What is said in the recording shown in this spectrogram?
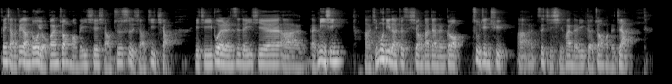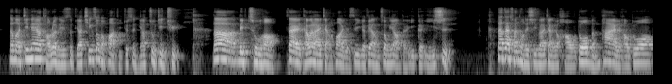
分享了非常多有关装潢的一些小知识、小技巧，以及不为人知的一些啊呃秘辛啊，其目的呢就是希望大家能够住进去啊自己喜欢的一个装潢的家。那么今天要讨论的就是比较轻松的话题，就是你要住进去。那入厝哈，在台湾来讲的话，也是一个非常重要的一个仪式。那在传统的习俗来讲，有好多门派，好多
